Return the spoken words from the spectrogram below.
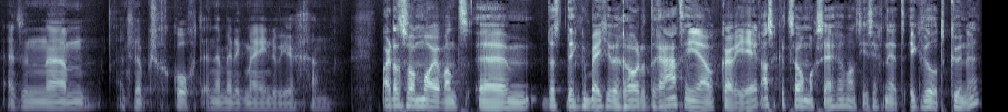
En toen, ehm, en toen heb ik ze gekocht en daar ben ik mee in de weer gegaan. Maar dat is wel mooi, want ehm, dat is denk ik een beetje de rode draad in jouw carrière, als ik het zo mag zeggen. Want je zegt net, ik wil het kunnen.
